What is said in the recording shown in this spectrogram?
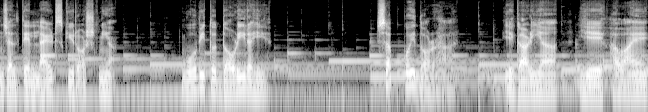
जलते लाइट्स की रोशनियाँ, वो भी तो दौड़ी रही है। सब कोई दौड़ रहा है। ये गाड़ियाँ, ये हवाएँ,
